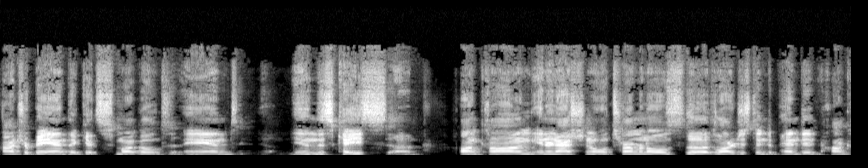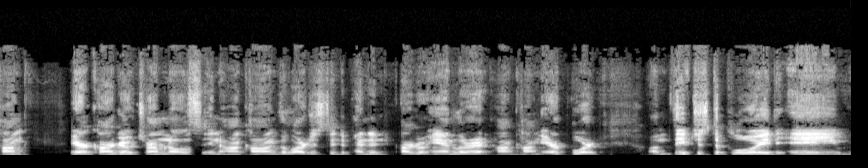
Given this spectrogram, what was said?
contraband that gets smuggled. And in this case, um, Hong Kong International Terminals, the largest independent Hong Kong air cargo terminals in Hong Kong, the largest independent cargo handler at Hong Kong Airport. Um, they've just deployed a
